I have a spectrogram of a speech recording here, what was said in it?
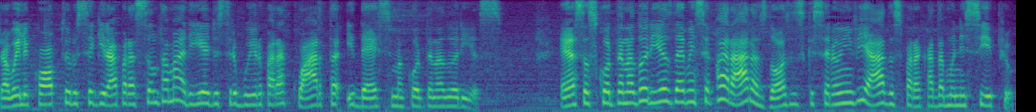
Já o helicóptero seguirá para Santa Maria distribuir para a quarta e décima coordenadorias. Essas coordenadorias devem separar as doses que serão enviadas para cada município.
